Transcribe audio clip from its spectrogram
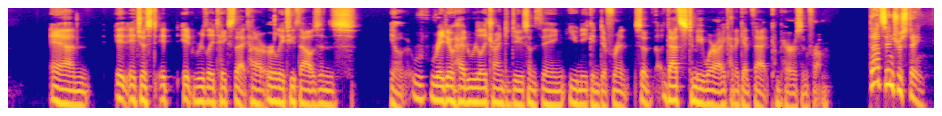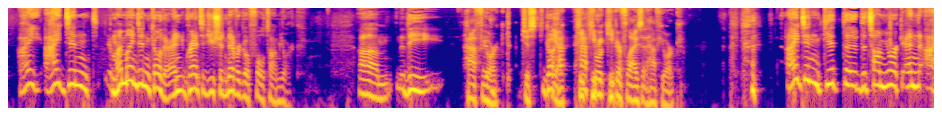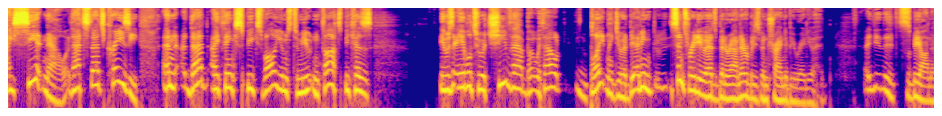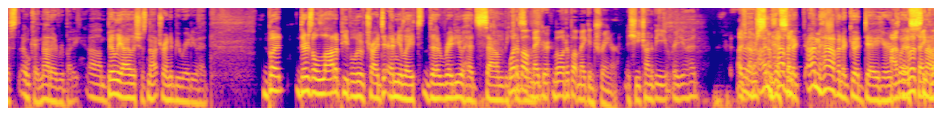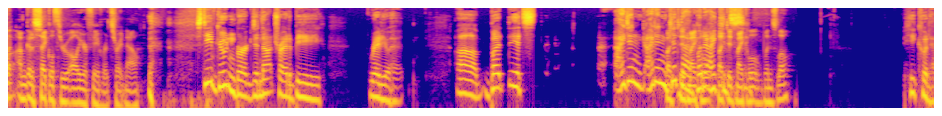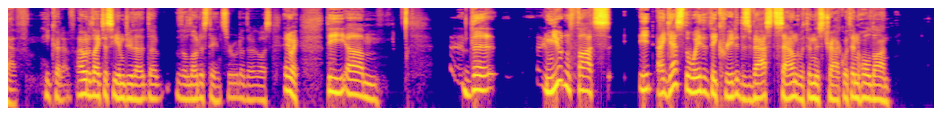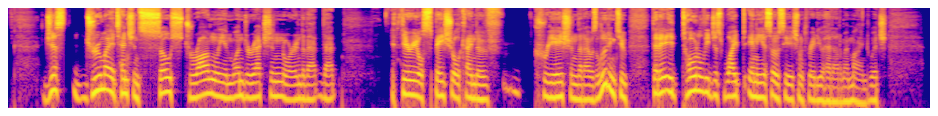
and it it just it it really takes that kind of early two thousands. You know, Radiohead really trying to do something unique and different. So that's to me where I kind of get that comparison from. That's interesting. I I didn't. My mind didn't go there. And granted, you should never go full Thom Yorke. Um, the Half York, just Go yeah, ha- keep keep, York. keep your flags at half York. I didn't get the the Thom Yorke, and I see it now. That's that's crazy, and that I think speaks volumes to Mutant Thoughts because it was able to achieve that, but without blatantly do it. I mean, since Radiohead's been around, everybody's been trying to be Radiohead. Let's be honest. Okay, not everybody. Um, Billie Eilish is not trying to be Radiohead, but there's a lot of people who have tried to emulate the Radiohead sound. Because What about of, Meg? What about Meghan Trainor? Is she trying to be Radiohead? I- I'm, just- I'm gonna having cyc- a, I'm having a good day here, I'm not. Gonna cycle through all your favorites right now. Steve Guttenberg did not try to be Radiohead, uh, but it's I didn't I didn't But get that. Michael? but I but did see- Michael Winslow? he could have he could have. I would like to see him do the the the Lotus dance or whatever it was. Anyway, the um the mutant thoughts. It I guess the way that they created this vast sound within this track within Hold On just drew my attention so strongly in one direction or into that that ethereal spatial kind of creation that I was alluding to that it, it totally just wiped any association with Radiohead out of my mind, which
